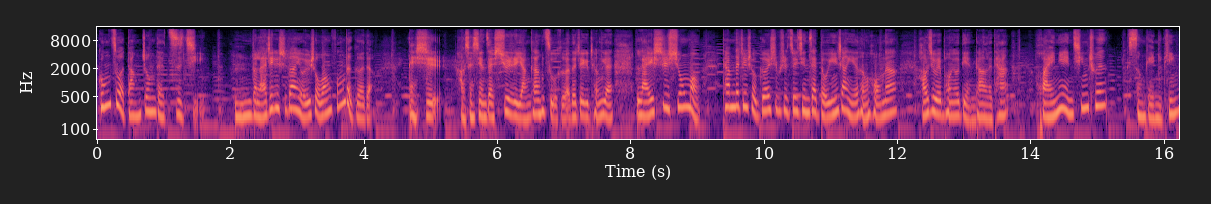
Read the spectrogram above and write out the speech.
工作当中的自己。嗯，本来这个时段有一首汪峰的歌的，但是好像现在旭日阳刚组合的这个成员来势凶猛，他们的这首歌是不是最近在抖音上也很红呢？好几位朋友点到了它，《怀念青春》，送给你听。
